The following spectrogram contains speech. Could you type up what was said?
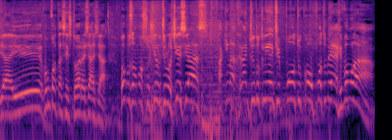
E aí, vamos contar essa história já já. Vamos ao nosso giro de notícias aqui na rádio do cliente.com.br. Vamos lá.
